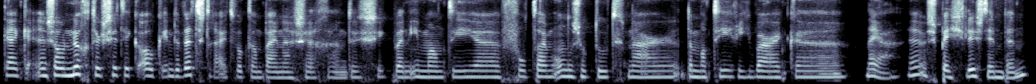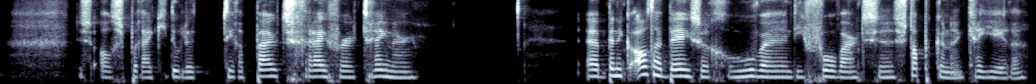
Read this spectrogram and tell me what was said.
Kijk, en zo nuchter zit ik ook in de wedstrijd, wil ik dan bijna zeggen. Dus ik ben iemand die uh, fulltime onderzoek doet naar de materie waar ik, uh, nou ja, een specialist in ben. Dus als bereik je doelen therapeut, schrijver, trainer uh, ben ik altijd bezig hoe we die voorwaartse stappen kunnen creëren.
